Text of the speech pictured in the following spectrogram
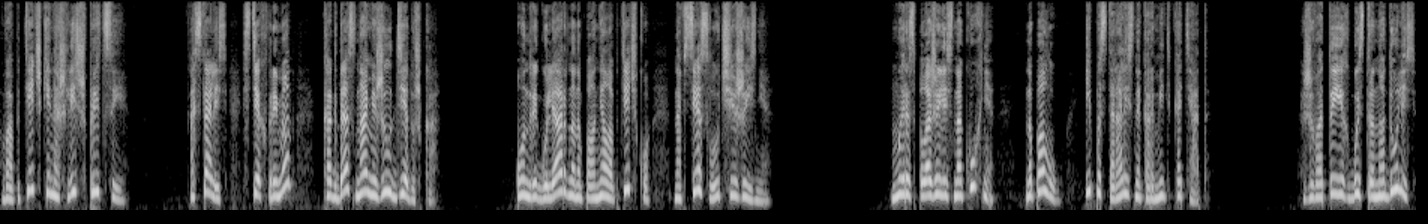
В аптечке нашлись шприцы. Остались с тех времен, когда с нами жил дедушка. Он регулярно наполнял аптечку на все случаи жизни. Мы расположились на кухне, на полу, и постарались накормить котят. Животы их быстро надулись,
